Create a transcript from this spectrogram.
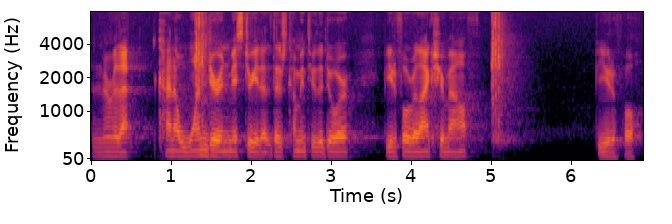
And remember that kind of wonder and mystery that there's coming through the door. Beautiful, relax your mouth. Beautiful.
